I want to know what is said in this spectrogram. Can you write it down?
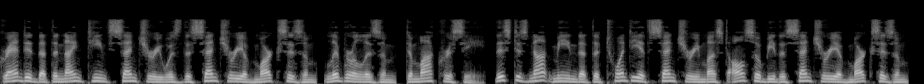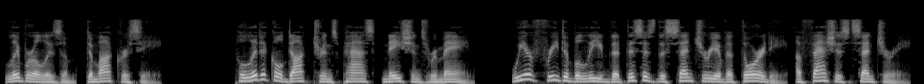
granted that the 19th century was the century of Marxism, liberalism, democracy, this does not mean that the 20th century must also be the century of Marxism, liberalism, democracy. Political doctrines pass, nations remain. We are free to believe that this is the century of authority, a fascist century.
